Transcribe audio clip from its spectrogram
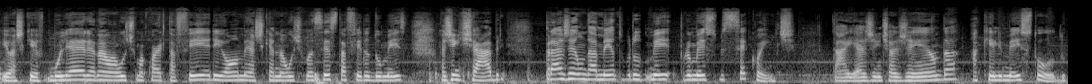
Eu acho que mulher é na última quarta-feira e homem acho que é na última sexta-feira do mês. A gente abre para agendamento para o mês subsequente tá? E a gente agenda aquele mês todo.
